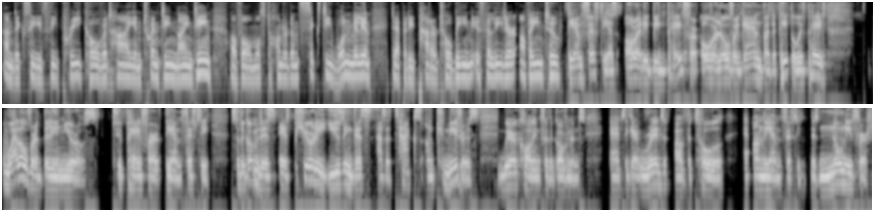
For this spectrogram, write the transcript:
and exceeds the pre-COVID high in 2019 of almost 161 million. Deputy Peadar Tóibín is the leader of Aontú. The M50 has already been paid for over and over again by the people. We've paid well over a billion euros to pay for the M50. So the government is, is purely using this as a tax on commuters. We're calling for the government uh, to get rid of the toll uh, on the M50. There's no need for it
